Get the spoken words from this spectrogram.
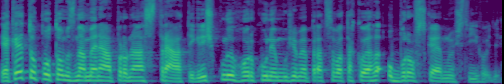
jaké to potom znamená pro nás ztráty, když kvůli horku nemůžeme pracovat takovéhle obrovské množství hodin?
